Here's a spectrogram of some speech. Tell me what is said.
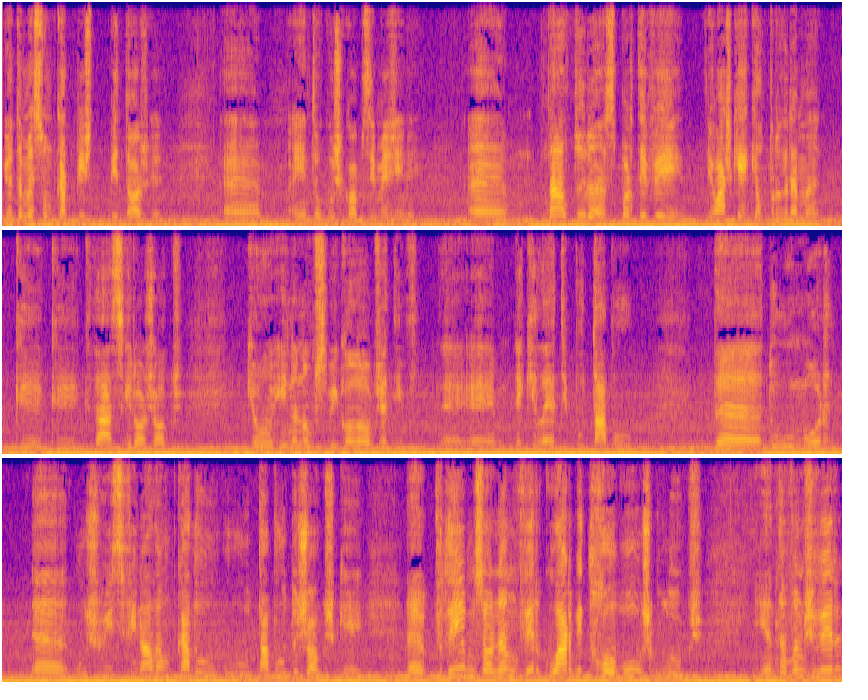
Eu também sou um bocado pitosga. Uh, então com os copos, imaginem. Uh, na altura, Sport TV, eu acho que é aquele programa que, que, que, dá a seguir aos jogos que eu ainda não percebi qual é o objetivo. É, é, aquilo é tipo o tabu da, do humor. Uh, o juízo final é um bocado o, o tabu dos jogos, que é uh, podemos ou não ver que o árbitro roubou os clubes. E então vamos ver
